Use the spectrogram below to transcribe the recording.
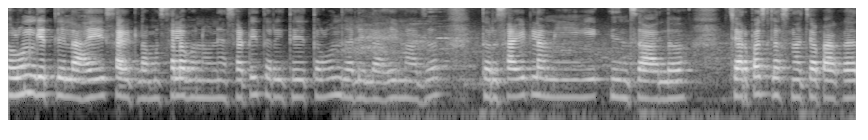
तळून घेतलेलं आहे साईडला मसाला बनवण्यासाठी. तर इथे तळून झालेलं आहे माझं. तर साईडला मी एक इंच आलं चार पाच लसणाच्या पाकळ्या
